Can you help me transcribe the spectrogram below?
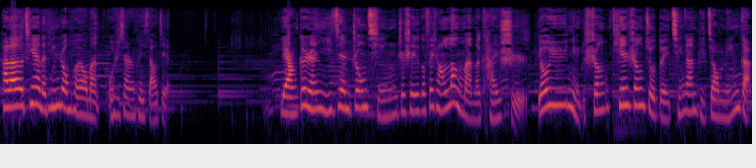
Hello，亲爱的听众朋友们，我是向日葵小姐。两个人一见钟情，这是一个非常浪漫的开始。由于女生天生就对情感比较敏感，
